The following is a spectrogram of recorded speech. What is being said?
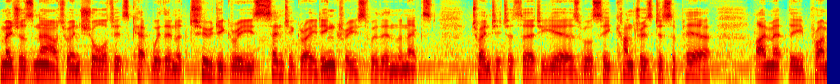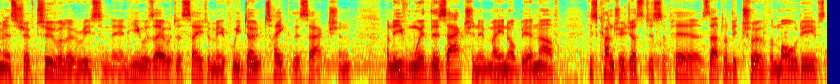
measures now to ensure that it's kept within a 2 degrees centigrade increase within the next 20 to 30 years, we'll see countries disappear. I met the Prime Minister of Tuvalu recently, and he was able to say to me, if we don't take this action, and even with this action it may not be enough, his country just disappears. That'll be true of the Maldives.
